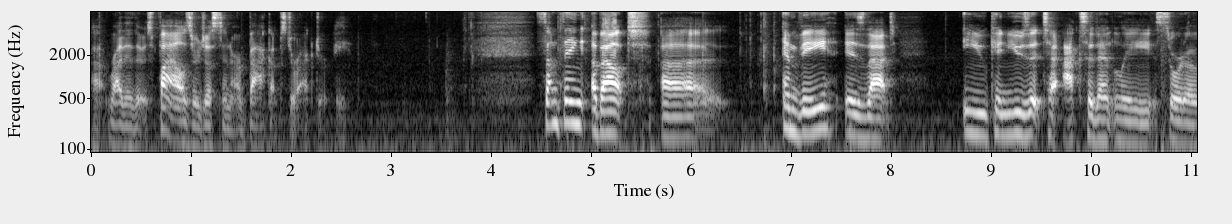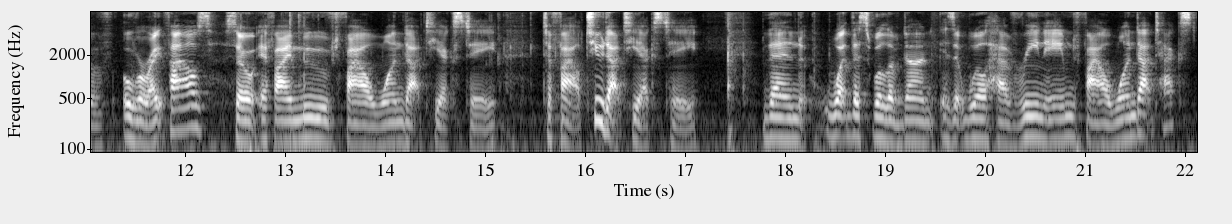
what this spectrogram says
uh, rather those files are just in our backups directory. Something about uh, MV is that you can use it to accidentally sort of overwrite files. So if I moved file 1.txt to file 2.txt, then what this will have done is it will have renamed file 1.txt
